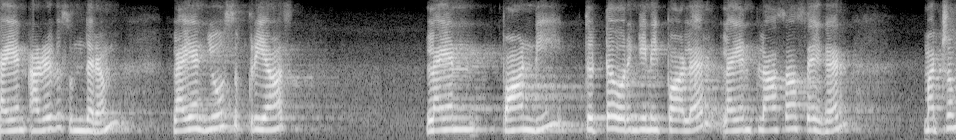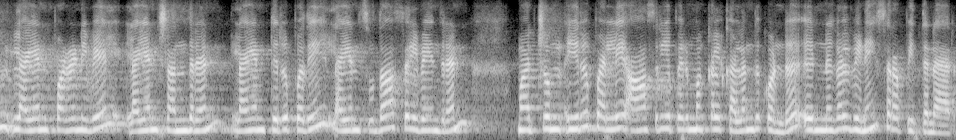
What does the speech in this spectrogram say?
lion Azhagu Sundaram lion Yusuf Priyas lion Pandi திட்ட ஒருங்கிணைப்பாளர் லயன் பிளாசா சேகர் மற்றும் lion Palanivel lion Chandran lion Tirupathi lion Sudha Selvendran மற்றும் இரு பள்ளி ஆசிரிய பெருமக்கள் கலந்து கொண்டு இந்நிகழ்வினை சிறப்பித்தனர்.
